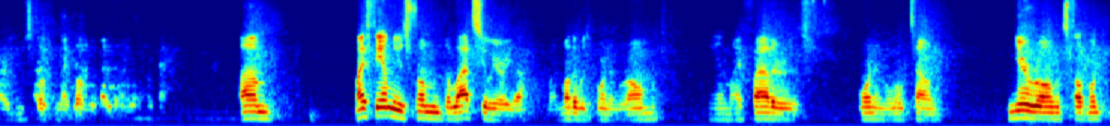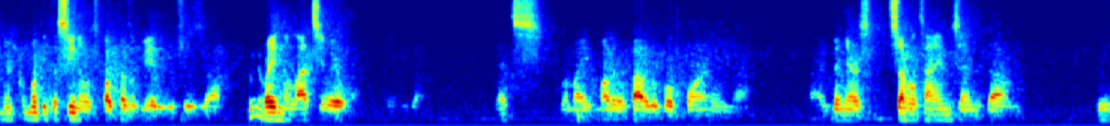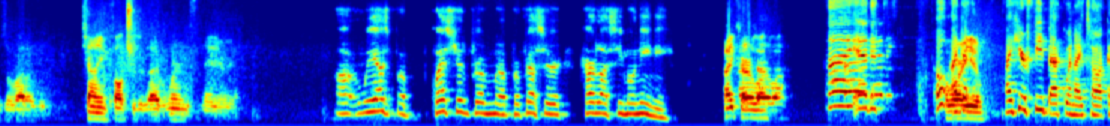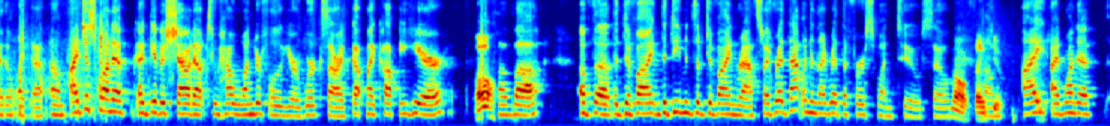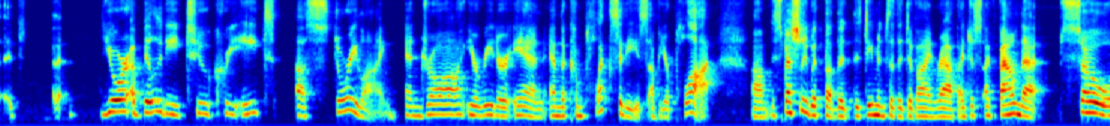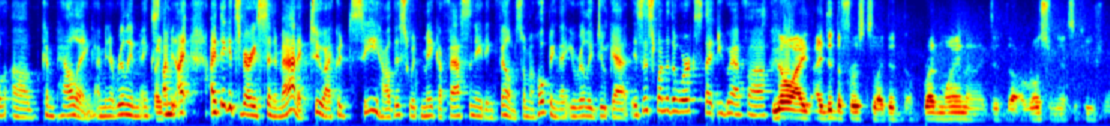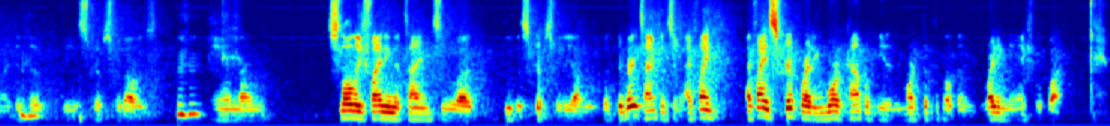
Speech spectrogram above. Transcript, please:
Are you still connected with Ed? Okay. Um, my family is from the Lazio area. My mother was born in Rome, and my father is born in a little town near Rome. It's called Monte, near Monte Cassino. It's called Casavieri, which is uh, right in the Lazio area. And, that's where my mother and father were both born, and uh, I've been there several times, and um, there's a lot of Italian culture that I've learned from that area. Uh, we have a question from uh, Professor Carla Simonini. Hi, Carla. Hi, Carla. Hi, Ed. Oh, How I are get, you? I hear feedback when I talk. I don't like that. Um, I just want to uh, give a shout out to how wonderful your works are. I've got my copy here oh. of uh, of the the divine the demons of divine wrath. So I've read that one and I read the first one too. So no, thank um, you. I thank I want to uh, your ability to create a storyline and draw your reader in and the complexities of your plot um, especially with the, the, the, demons of the divine wrath. I just I found that so uh, compelling. I mean, it really makes. Thank I mean, I I think it's very cinematic too. I could see how this would make a fascinating film. So I'm hoping that you really do get. Is this one of the works that you have? Uh... No, I I did the first two. I did Bread and Wine, and I did a Rose from the Executioner. I did mm-hmm. the the scripts for those, mm-hmm. and I'm slowly finding the time to uh, do the scripts for the others. But they're very time consuming. I find I find script writing more complicated and more difficult than writing the actual book.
